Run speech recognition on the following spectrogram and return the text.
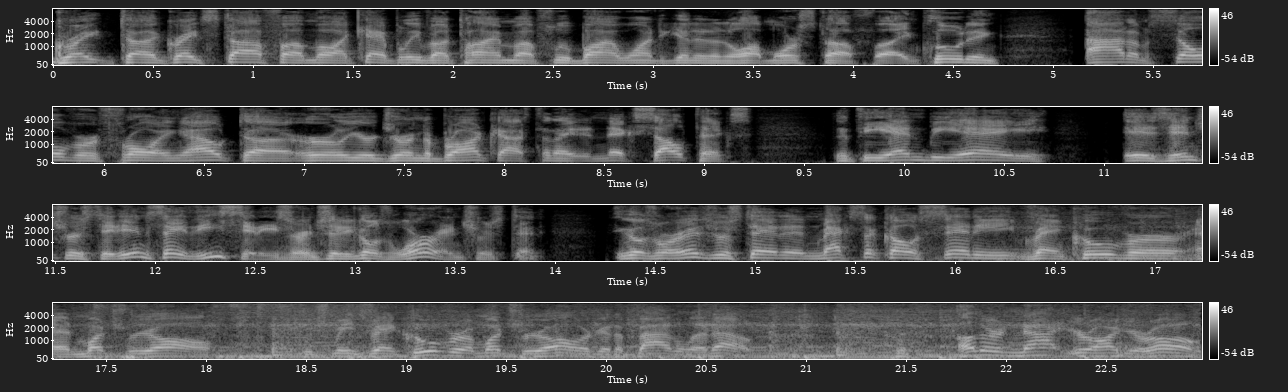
Great, uh, great stuff, uh, Moe. I can't believe how time uh, flew by. I wanted to get into a lot more stuff, uh, including Adam Silver throwing out uh, earlier during the broadcast tonight in Knicks Celtics that the NBA is interested. He didn't say these cities are interested. He goes, we're interested. He goes, we're interested in Mexico City, Vancouver, and Montreal, which means Vancouver and Montreal are going to battle it out. Other than that, you're on your own.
